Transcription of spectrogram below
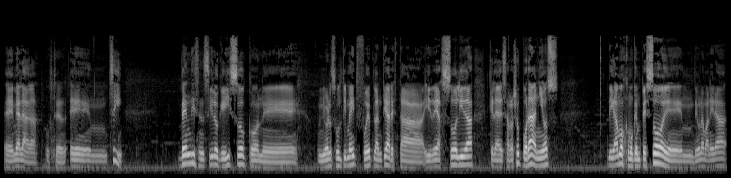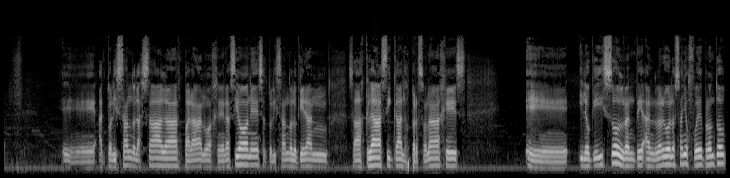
Eh, me halaga usted. Eh, sí, Bendis en sí lo que hizo con eh, Universo Ultimate fue plantear esta idea sólida que la desarrolló por años. Digamos, como que empezó en- de una manera eh, actualizando las sagas para nuevas generaciones, actualizando lo que eran sagas clásicas, los personajes. Eh, y lo que hizo durante a lo largo de los años fue de pronto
